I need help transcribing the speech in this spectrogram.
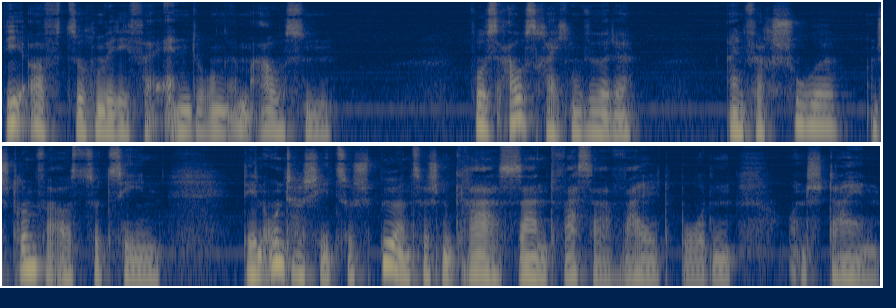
Wie oft suchen wir die Veränderung im Außen wo es ausreichen würde, einfach Schuhe und Strümpfe auszuziehen, den Unterschied zu spüren zwischen Gras, Sand, Wasser, Wald, Boden und Stein,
